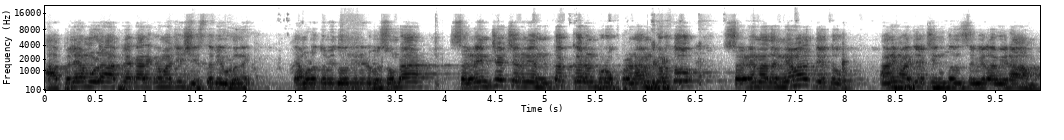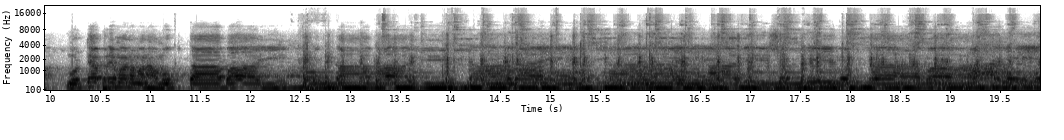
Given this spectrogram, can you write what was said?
आपल्यामुळं आपल्या कार्यक्रमाची शिस्त बिघडू नये. त्यामुळे तुम्ही दोन मिनिट बसून राहा. सगळ्यांच्या चरणी अंतःकरणपूर्वक प्रणाम करतो. सगळ्यांना धन्यवाद देतो. आणि माझ्या चिंतन सेवेला विराम. मोठ्या प्रेमानं म्हणा मुक्ताबाई मुक्ताबाई मुक्ताबाई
